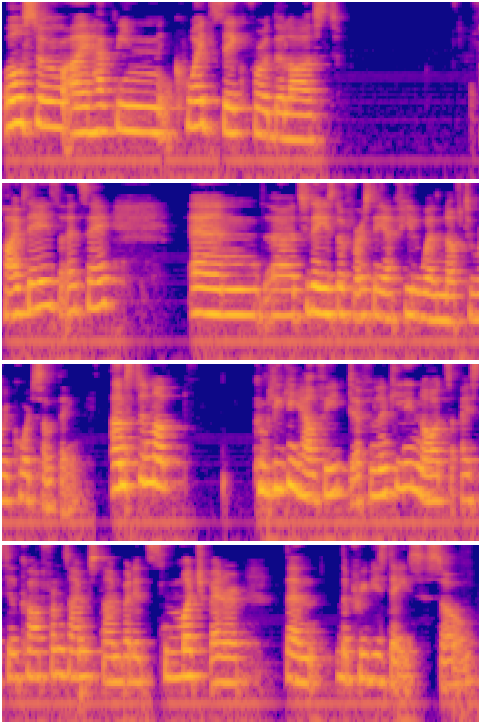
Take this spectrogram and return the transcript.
Also, I have been quite sick for the last five days, I'd say. And uh, today is the first day I feel well enough to record something. I'm still not completely healthy, definitely not. I still cough from time to time, but it's much better than the previous days. So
